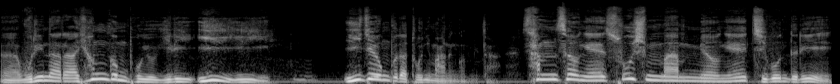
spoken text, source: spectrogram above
어, 우리나라 현금 보유 1위 2위 이재용보다 돈이 많은 겁니다. 삼성의 수십만 명의 직원들이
